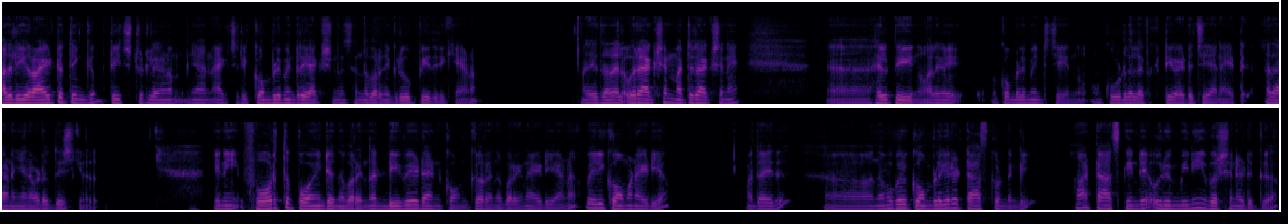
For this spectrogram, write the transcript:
അതിൽ ഈ റൈറ്റ് ടു തിങ്കും ടീച്ച് ടു ലേണും ഞാൻ ആക്ച്വലി കോംപ്ലിമെന്ററി ആക്ഷൻസ് എന്ന് പറഞ്ഞ് ഗ്രൂപ്പ് ചെയ്തിരിക്കുകയാണ്. അതായത് അതിൽ ഒരു ആക്ഷൻ മറ്റൊരു ആക്ഷനെ ഹെൽപ്പ് ചെയ്യുന്നു അല്ലെങ്കിൽ കോംപ്ലിമെന്റ് ചെയ്യുന്നു കൂടുതൽ എഫക്റ്റീവായിട്ട് ചെയ്യാനായിട്ട്. അതാണ് ഞാൻ അവിടെ ഉദ്ദേശിക്കുന്നത്. ഇനി ഫോർത്ത് പോയിന്റ് എന്ന് പറയുന്നത് ഡിവൈഡ് ആൻഡ് കോൺകർ എന്ന് പറയുന്ന ഐഡിയ ആണ്. വെരി കോമൺ ഐഡിയ അതായത് നമുക്കൊരു കോംപ്ലിക്കേറ്റഡ് ടാസ്ക് ഉണ്ടെങ്കിൽ ആ ടാസ്കിന്റെ ഒരു മിനി വെർഷൻ എടുക്കുക.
